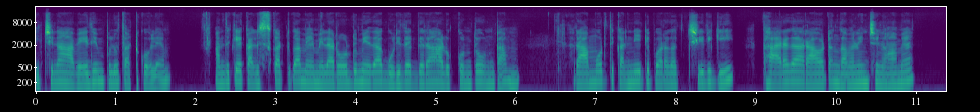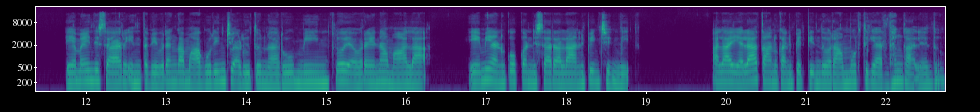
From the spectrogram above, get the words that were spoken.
ఇచ్చిన ఆ వేధింపులు తట్టుకోలేం. అందుకే కలిసికట్టుగా మేము ఇలా రోడ్డు మీద గుడి దగ్గర అడుక్కుంటూ ఉంటాము. రామ్మూర్తి కన్నీటి పొరగ చిరిగి ధారగా రావటం గమనించిన ఆమె ఏమైంది సార్? ఇంత వివరంగా మా గురించి అడుగుతున్నారు. మీ ఇంట్లో ఎవరైనా మాలా? ఏమీ అనుకోకండి సార్. అలా అనిపించింది. అలా ఎలా తాను కనిపెట్టిందో రామ్మూర్తికి అర్థం కాలేదు.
